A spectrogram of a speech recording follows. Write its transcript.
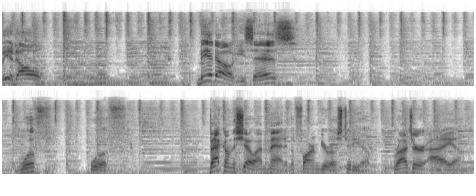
Be a dog. Be a dog, he says. Woof, woof. Back on the show, I'm Matt in the Farm Bureau studio. Roger, I um,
